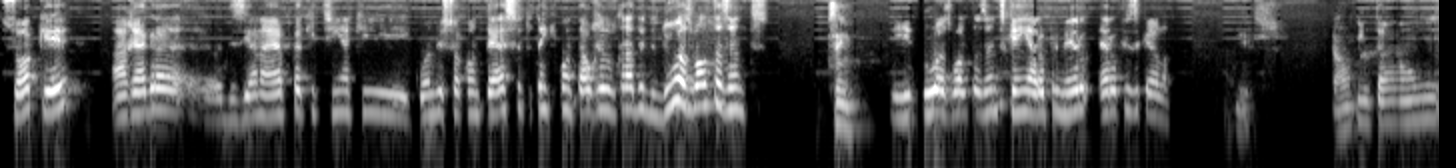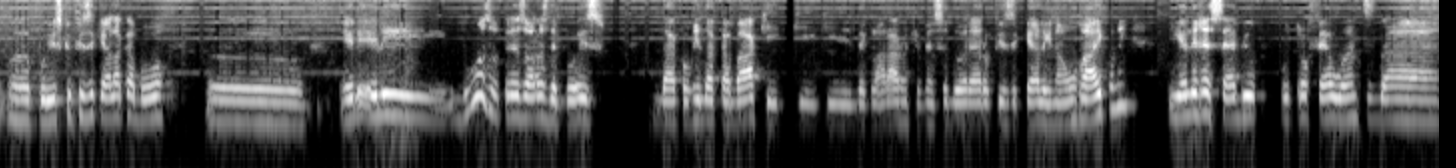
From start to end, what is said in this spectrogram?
Só que a regra dizia na época que tinha que, quando isso acontece, tu tem que contar o resultado de duas voltas antes. Sim. E duas voltas antes, quem era o primeiro era o Fisichella. Isso. Então, então uh, por isso que o Fisichella acabou Uh, ele, ele, duas ou três horas depois da corrida acabar, que, que, que, declararam que o vencedor era o Fisichella e não o Raikkonen, e ele recebe o, o troféu antes da,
